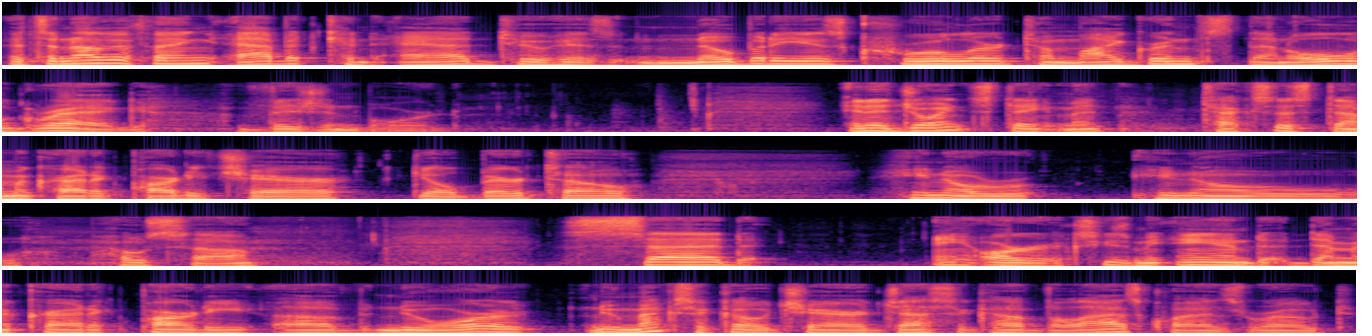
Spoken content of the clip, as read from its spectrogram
It's another thing Abbott can add to his Nobody is crueler to migrants than old Greg vision board. In a joint statement, Texas Democratic Party Chair Gilberto Hino, Hinojosa said or excuse me, and Democratic Party of New, or- New Mexico Chair Jessica Velasquez wrote,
